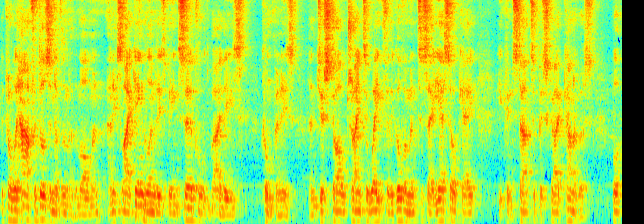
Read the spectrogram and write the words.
they're probably half a dozen of them at the moment. And it's like England is being circled by these companies and just all trying to wait for the government to say yes okay you can start to prescribe cannabis. But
